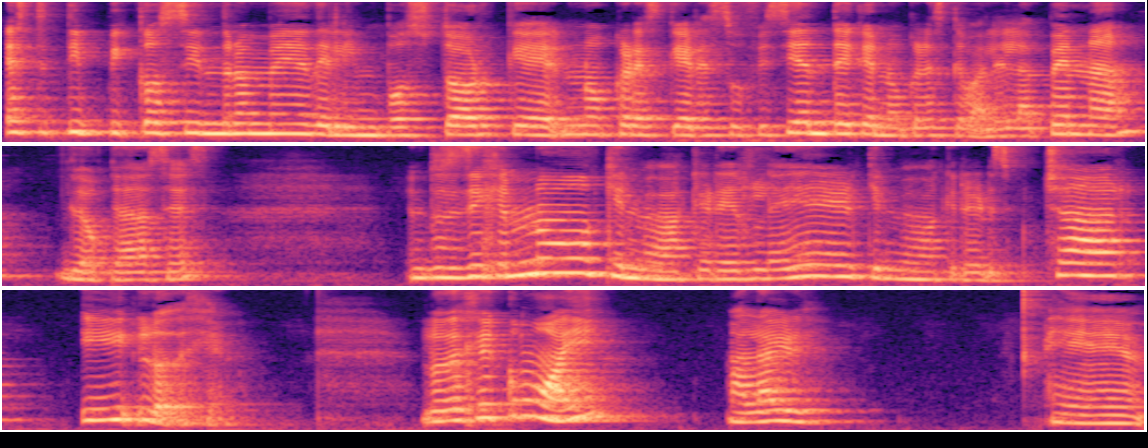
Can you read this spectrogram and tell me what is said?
este típico síndrome del impostor que no crees que eres suficiente, que no crees que vale la pena lo que haces. Entonces dije, no, ¿quién me va a querer leer? ¿Quién me va a querer escuchar? Y lo dejé. Lo dejé como ahí, al aire. Eh,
